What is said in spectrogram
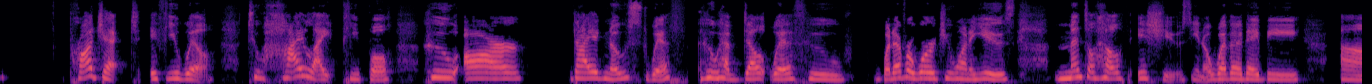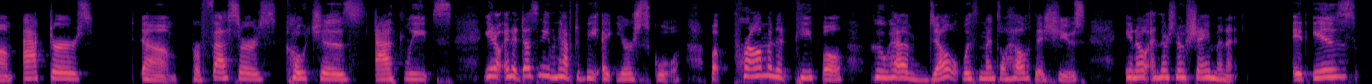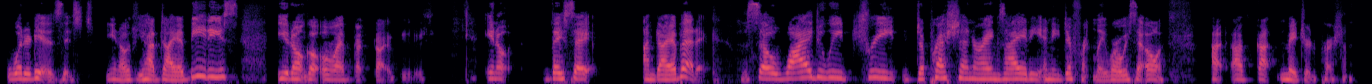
project if you will to highlight people who are diagnosed with who have dealt with who whatever word you want to use mental health issues you know whether they be um, actors um, professors coaches athletes you know and it doesn't even have to be at your school but prominent people who have dealt with mental health issues you know and there's no shame in it it is what it is. It's you know if you have diabetes you don't go oh i've got diabetes. You know they say i'm diabetic. So why do we treat depression or anxiety any differently? Where we say oh I, have got major depression.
